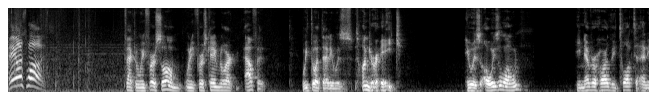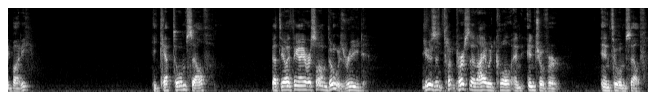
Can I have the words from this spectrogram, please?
Hey, Oswald! In fact, when we first saw him, when he first came to our outfit, we thought that he was underage. He was always alone. He never hardly talked to anybody. He kept to himself. But the only thing I ever saw him do was read. He was a person that I would call an introvert into himself.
